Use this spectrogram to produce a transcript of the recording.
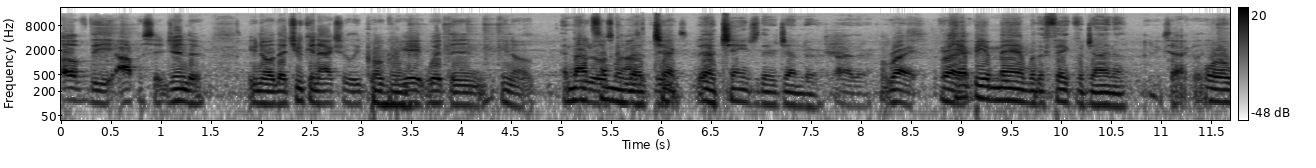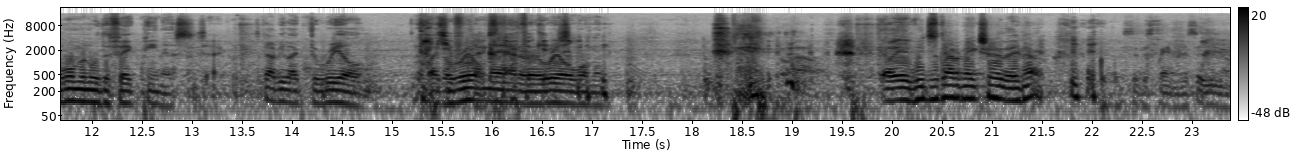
of the opposite gender you know that you can actually mm-hmm. procreate with and you know And not someone that of that changed their gender either. right right. Can't be a man with a fake vagina. Exactly. Or a woman with a fake penis. exactly. It's gotta be like the real, like a real man or a real woman. I mean, we just gotta make sure they know. It's a disclaimer, just so you know.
